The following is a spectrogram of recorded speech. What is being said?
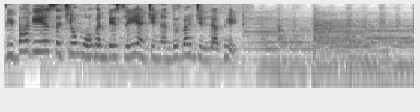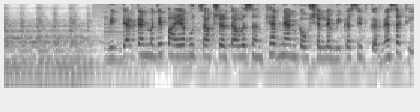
विभागीय सचिव मोहन देसले यांची नंदुरबार जिल्हा भेट. विद्यार्थ्यांमध्ये पायाभूत साक्षरता व संख्याज्ञान कौशल्य विकसित करण्यासाठी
